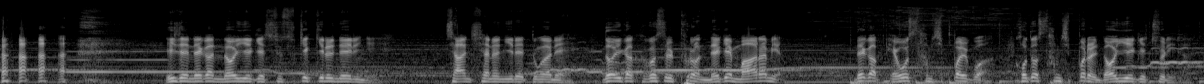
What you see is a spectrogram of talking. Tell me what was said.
이제 내가 너희에게 수수께끼를 내리니 잔치하는 이래 동안에 너희가 그것을 풀어 내게 말하면 내가 배옷 30벌과 겉옷 30벌을 너희에게 주리라.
